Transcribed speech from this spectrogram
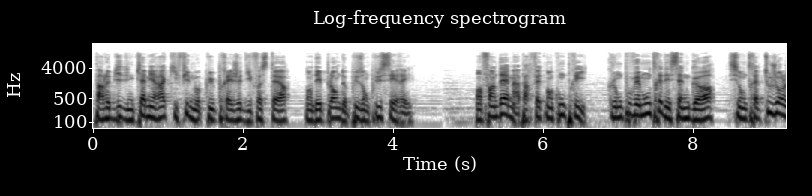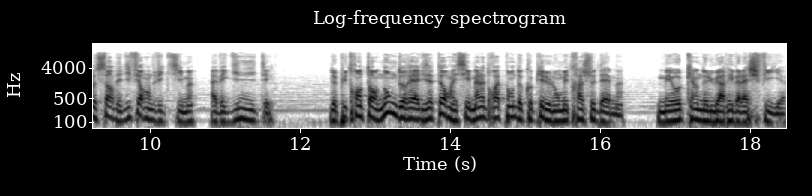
par le biais d'une caméra qui filme au plus près Jodie Foster dans des plans de plus en plus serrés. Enfin, Dem a parfaitement compris que l'on pouvait montrer des scènes gore si on traite toujours le sort des différentes victimes avec dignité. Depuis 30 ans, nombre de réalisateurs ont essayé maladroitement de copier le long métrage de Dem. Mais aucun ne lui arrive à la cheville.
